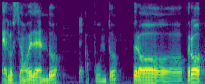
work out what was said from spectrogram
E lo stiamo vedendo, appunto. Però, però,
